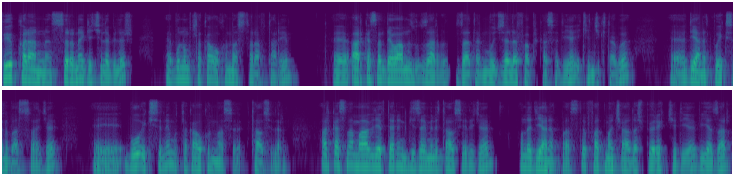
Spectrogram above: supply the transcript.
Büyük Karanlığın Sırrına geçilebilir. E, bunu mutlaka okunması taraftarıyım. Ee, arkasından devamı var zaten Mucizeler Fabrikası diye ikinci kitabı. Ee, Diyanet bu ikisini bastı sadece. Bu ikisini mutlaka okunması tavsiye ederim. Arkasından Mavi Defter'in Gizemini tavsiye edeceğim. Onu da Diyanet bastı. Fatma Çağdaş Börekçi diye bir yazar.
